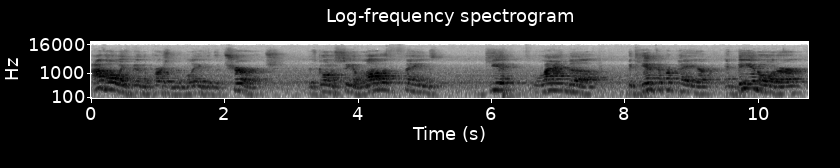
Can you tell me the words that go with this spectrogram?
I've always been the person to believe that the church is going to see a lot of things get lined up, begin to prepare, and be in order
